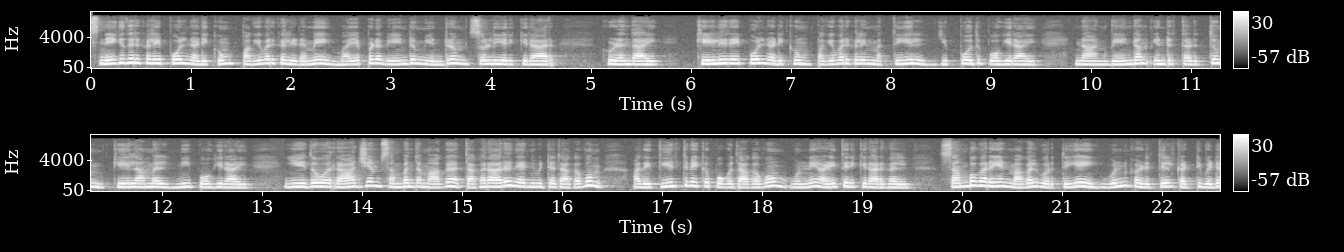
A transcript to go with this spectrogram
சிநேகிதர்களைப் போல் நடிக்கும் பகைவர்களிடமே பயப்பட வேண்டும் என்றும் சொல்லியிருக்கிறார். குழந்தாய் கேளிரை போல் நடிக்கும் பகைவர்களின் மத்தியில் இப்போது போகிறாய். நான் வேண்டாம் என்று தடுத்தும் கேளாமல் நீ போகிறாய். ஏதோ ராஜ்யம் சம்பந்தமாக தகராறு நேர்ந்துவிட்டதாகவும் அதை தீர்த்து வைக்கப் போவதாகவும் உன்னை அழைத்திருக்கிறார்கள். சம்புவரையன் மகள் ஒருத்தியை உன் கழுத்தில் கட்டிவிட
